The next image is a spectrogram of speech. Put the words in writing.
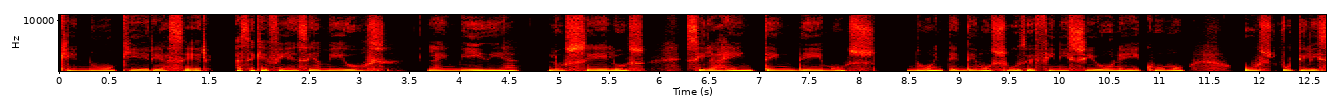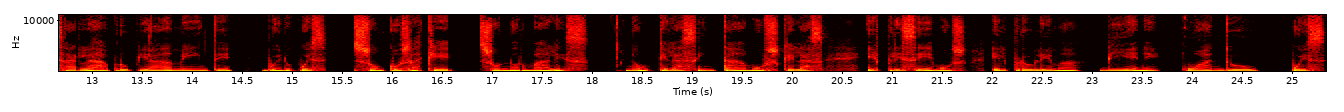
que no quiere hacer. Así que fíjense amigos, la envidia, los celos, si las entendemos, ¿no? Entendemos sus definiciones y cómo utilizarlas apropiadamente, bueno, pues son cosas que son normales. ¿No? Que las sintamos, que las expresemos. El problema viene cuando pues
